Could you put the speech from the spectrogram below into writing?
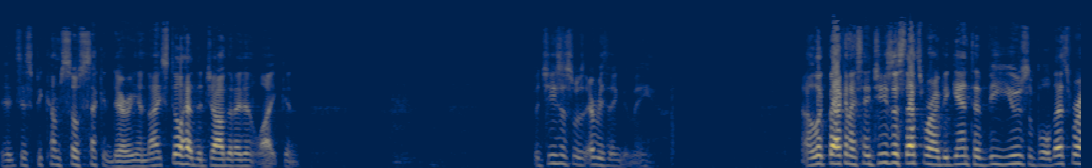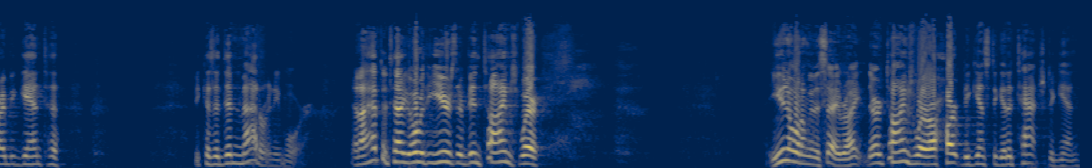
it just becomes so secondary. And I still had the job that I didn't like. And but Jesus was everything to me. And I look back and I say, Jesus, that's where I began to be usable. That's where I began to, because it didn't matter anymore. And I have to tell you, over the years, there have been times where, you know what I'm going to say, right? There are times where our heart begins to get attached again.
